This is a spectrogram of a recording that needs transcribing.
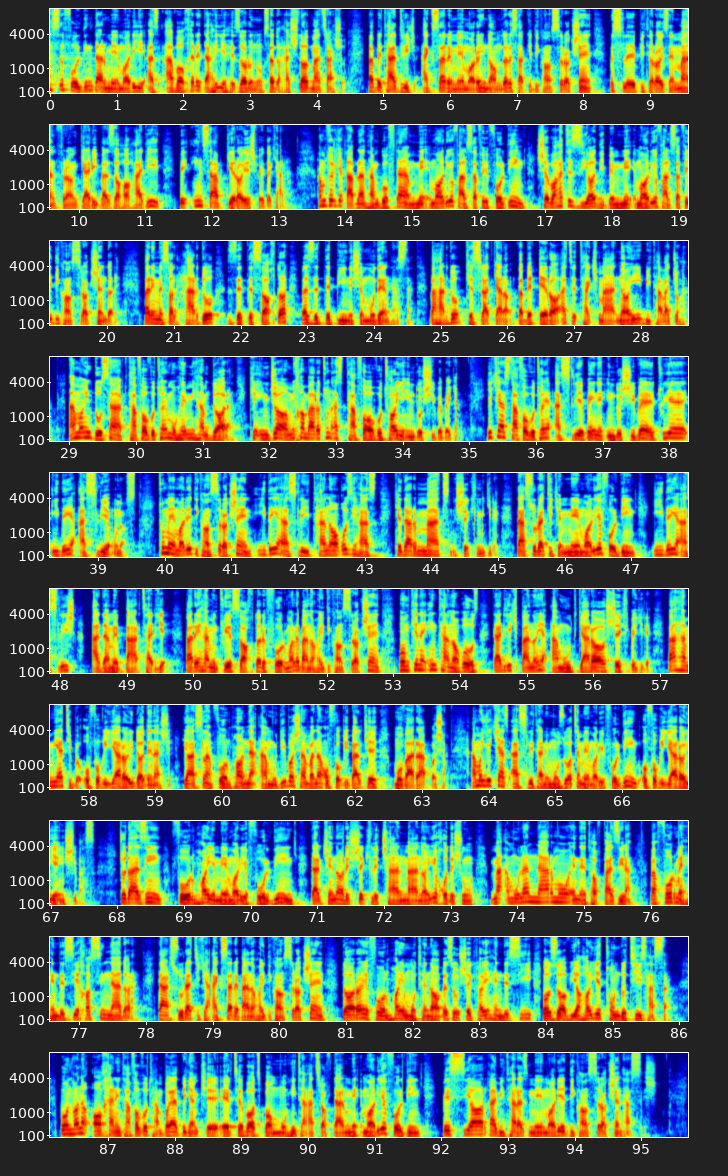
بحث folding در معماری از اواخر دهه 1980 مطرح شد و به تدریج اکثر معمارای نامدار سبک deconstruction مثل پیتر آیزنمن، فرانک گری و زاها حدید به این سبک گرایش پیدا کردند. همونطور که قبلا هم گفتم معماری و فلسفه folding شباهت زیادی به معماری و فلسفه deconstruction داره برای مثال هر دو ضد ساختار و ضد بینش مدرن هستند و هر دو کثرت‌گران و به قرائت تک معنایی بی‌توجهند اما این دو سبک تفاوت‌های مهمی هم دارن که اینجا می‌خوام براتون از تفاوت‌های این دو شیوه بگم. یکی از تفاوت‌های اصلی بین این دو شیوه توی ایده اصلی اوناست. تو معماری deconstruction ایده اصلی تناقضی هست که در متن شکل می‌گیره. در صورتی که معماری folding ایده اصلیش عدم برتریه. برای همین توی ساختار فرمال بناهای deconstruction ممکنه این تناقض در یک بنای عمودگرا شکل بگیره و اهمیتی به افقی گرایی داده نشه. یا اصلا فرم ها نه عمودی باشن و نه افقی بلکه مورب باشن. اما یکی از اصلی ترین موضوعات معماری folding افقی گرایی این شیوه است. جدا از این فرم های معماری folding در کنار شکل چند معنایی خودشون معمولا نرم و انعطاف پذیرن و فرم هندسی خاصی ندارن. در صورتی که اکثر بناهای deconstruction دارای فرم های متناقض و شکل های هندسی با زاویه های تند و تیز هستند به عنوان آخرین تفاوت هم باید بگم که ارتباط با محیط اطراف در معماری folding بسیار قوی تر از معماری deconstruction هستش.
